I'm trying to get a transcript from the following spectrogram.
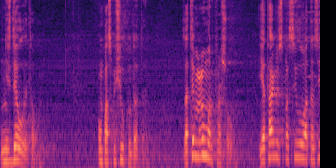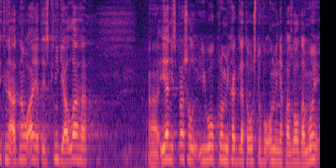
не сделал этого. Он поспешил куда-то. Затем Умар прошел. Я также спросил его относительно одного аята из книги Аллаха. Э, я не спрашивал его, кроме как для того, чтобы он меня позвал домой,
